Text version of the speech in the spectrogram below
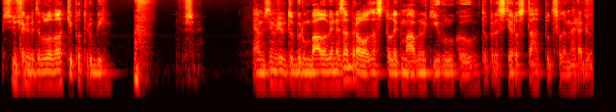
Myslíš, no, tak by to bylo velký potrubí. já myslím, že by to Brumbálovi nezabralo za stolik mávnutí hulkou, to prostě roztáhat po celém hradu.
